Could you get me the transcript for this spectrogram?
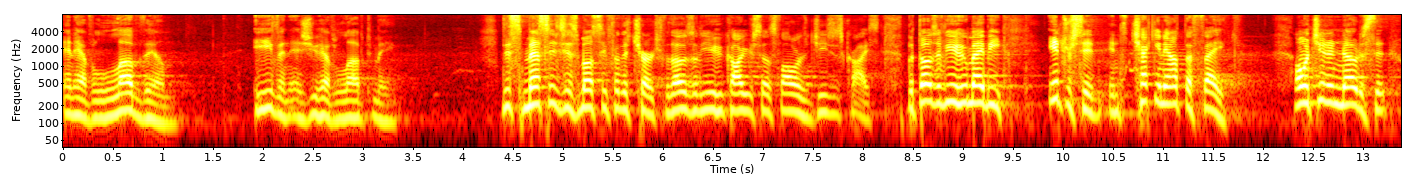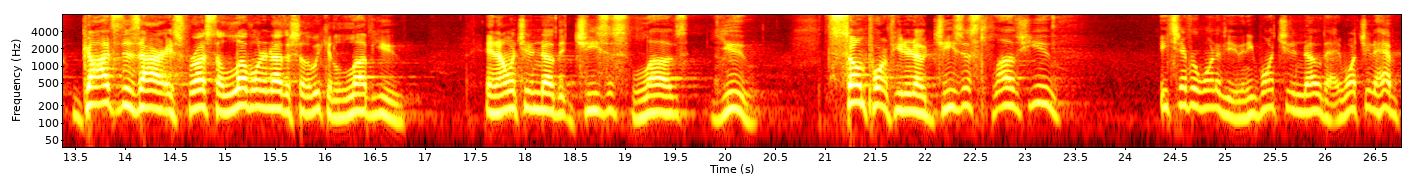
and have loved them, even as you have loved me. This message is mostly for the church, for those of you who call yourselves followers of Jesus Christ. But those of you who may be interested in checking out the faith, I want you to notice that God's desire is for us to love one another so that we can love you. And I want you to know that Jesus loves you. It's so important for you to know Jesus loves you, each and every one of you. And He wants you to know that. He wants you to have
